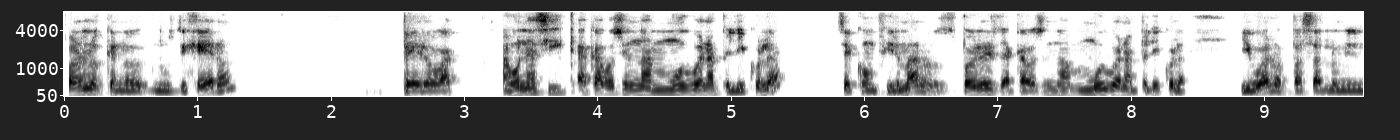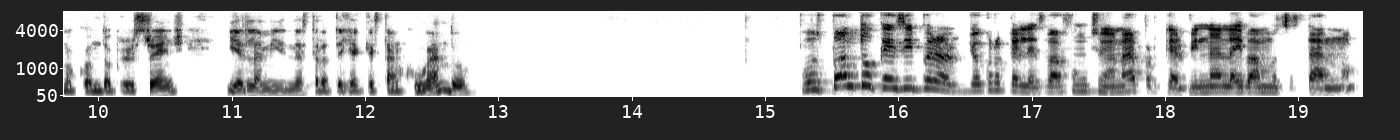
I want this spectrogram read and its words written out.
fueron lo que nos dijeron, pero aún así acabó siendo una muy buena película. Se confirmaron los spoilers y acabó siendo una muy buena película. Igual va a pasar lo mismo con Doctor Strange y es la misma estrategia que están jugando. Pues pon tú que sí, pero yo creo que les va a funcionar porque al final ahí vamos a estar, ¿no?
